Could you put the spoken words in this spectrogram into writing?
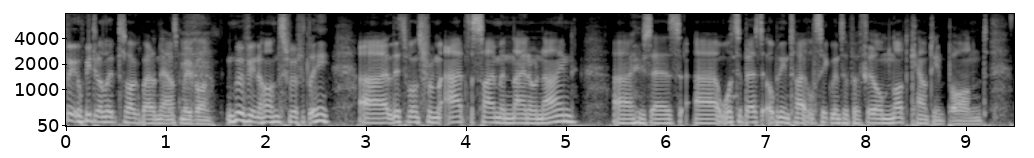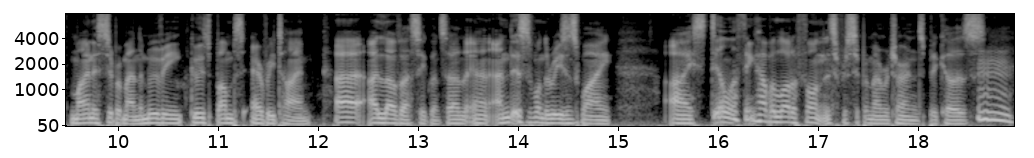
we, we don't like to talk about it now. Let's move on. Moving on swiftly, uh, this one's from at Simon909, uh, who says, uh, "What's the best opening title sequence of a film, not counting Bond, minus Superman the movie? Goosebumps every time." Uh, I love that sequence, and, and this is one of the reasons why I still, I think, have a lot of fondness for Superman Returns because Mm.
